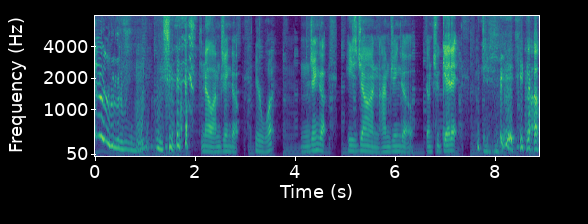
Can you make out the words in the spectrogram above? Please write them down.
No, I'm Jingo. Here, what? I'm Jingo. He's John. I'm Jingo. Don't you get it? no.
